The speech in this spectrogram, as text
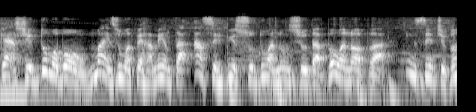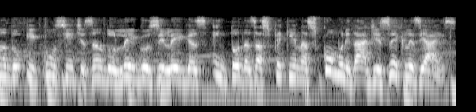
Podcast do Mobon, mais uma ferramenta a serviço do anúncio da Boa Nova, incentivando e conscientizando leigos e leigas em todas as pequenas comunidades eclesiais.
